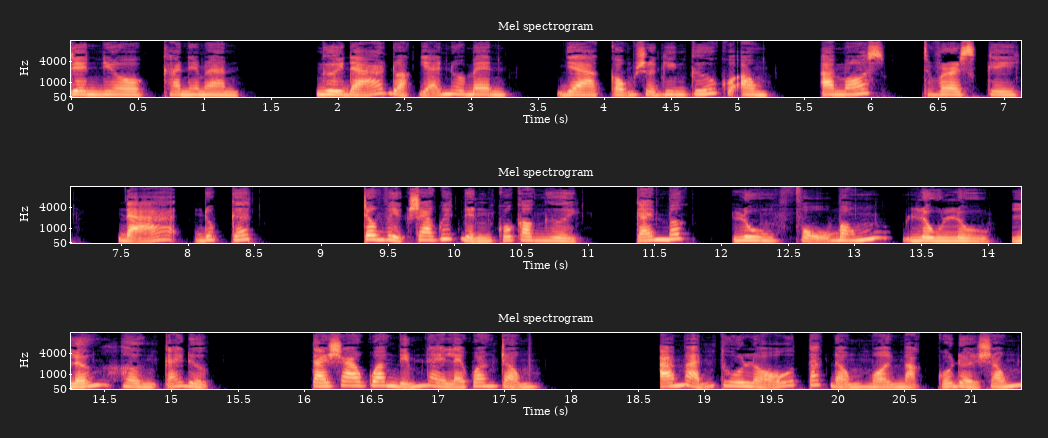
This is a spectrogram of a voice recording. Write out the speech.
Daniel Kahneman, người đã đoạt giải Nobel và cộng sự nghiên cứu của ông Amos Tversky đã đúc kết. Trong việc ra quyết định của con người, cái mất luôn phủ bóng lù lù lớn hơn cái được. Tại sao quan điểm này lại quan trọng? Ám ảnh thua lỗ tác động mọi mặt của đời sống.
